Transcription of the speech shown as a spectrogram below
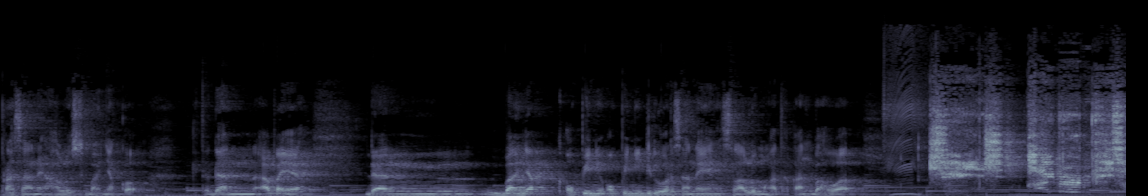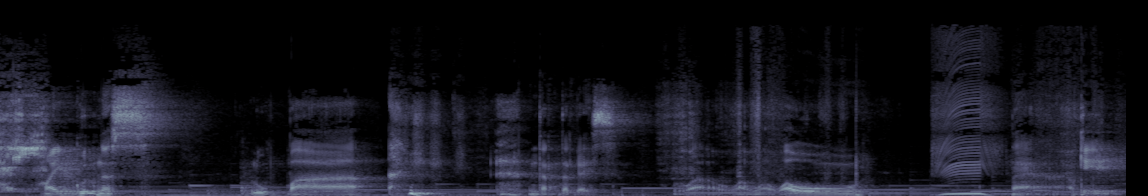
perasaannya halus banyak kok gitu. Dan apa ya dan banyak opini-opini di luar sana yang selalu mengatakan bahwa My goodness. Lupa. bentar, bentar guys. Wow, wow, wow, wow. Nah, oke. Okay.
